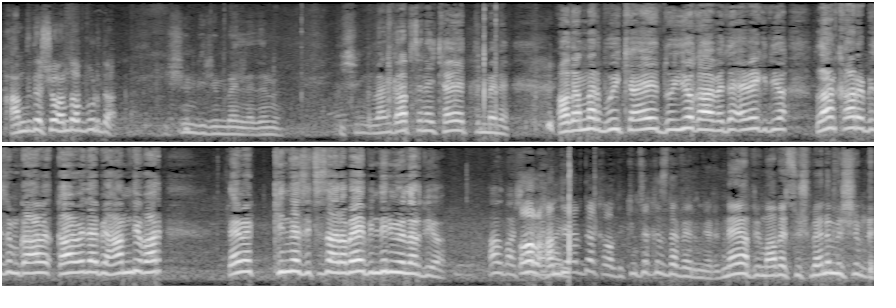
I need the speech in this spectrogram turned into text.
Hamdi de şu anda burada. İşim gücüm benimle değil mi? İşim, lan kapsana hikaye ettin beni. Adamlar bu hikayeyi duyuyor kahvede eve gidiyor. Lan karı bizim kahve, kahvede bir Hamdi var. Demek kinnezitsiz arabaya bindirmiyorlar diyor. Al başla. Al Hamdi evde kaldı. Kimse kız da vermiyor. Ne yapayım abi suç benim mi şimdi?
